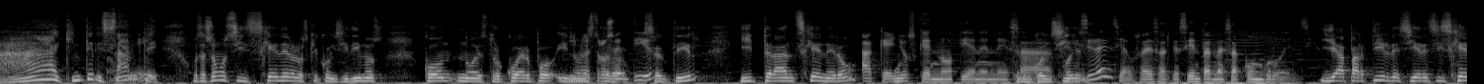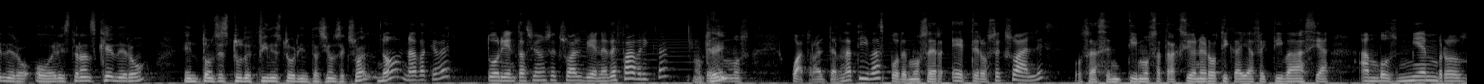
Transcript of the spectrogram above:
Ay, qué interesante. O sea, somos cisgénero los que coincidimos con nuestro cuerpo y, Y nuestro sentir. sentir, y transgénero. Aquellos que no tienen esa no coincidencia, o sea, esa, que sientan esa congruencia. Y a partir de si eres cisgénero o eres transgénero, entonces tú defines tu orientación sexual. No, nada que ver. Tu orientación sexual viene de fábrica. Ok. Tenemos cuatro alternativas. Podemos ser heterosexuales, o sea, sentimos atracción erótica y afectiva hacia ambos miembros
